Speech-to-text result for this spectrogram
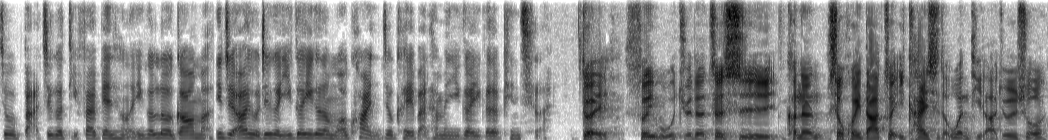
就把这个 DeFi 变成了一个乐高嘛。你只要有这个一个一个的模块，你就可以把它们一个一个的拼起来。对，所以我觉得这是可能是回答最一开始的问题啦，就是说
